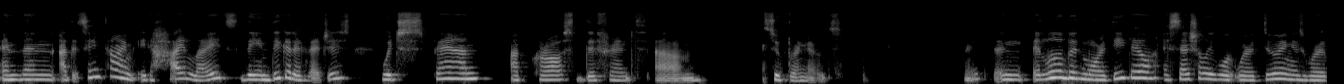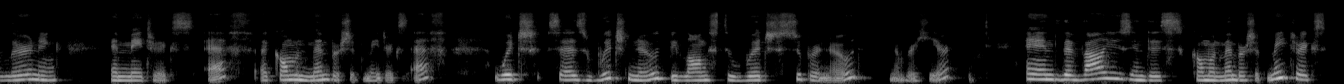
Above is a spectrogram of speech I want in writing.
And then at the same time, it highlights the indicative edges which span across different um, super nodes. Right? In a little bit more detail, essentially what we're doing is we're learning a matrix F, a common membership matrix F, which says which node belongs to which supernode over here. And the values in this common membership matrix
